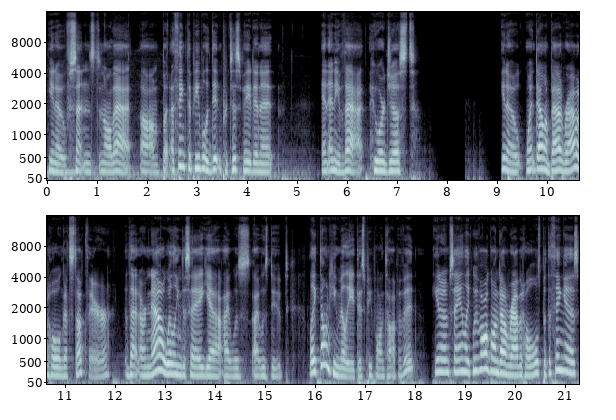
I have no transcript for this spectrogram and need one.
you know, sentenced and all that. Um, but I think the people that didn't participate in it and any of that, who are just, you know, went down a bad rabbit hole and got stuck there, that are now willing to say, yeah, I was, I was duped. Like, don't humiliate those people on top of it. You know what I'm saying? Like, we've all gone down rabbit holes, but the thing is,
